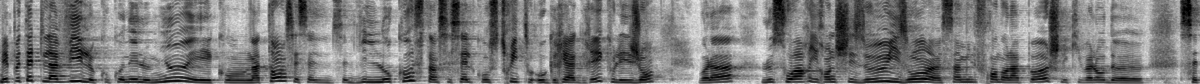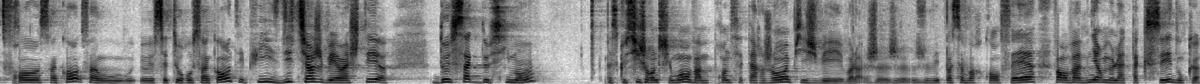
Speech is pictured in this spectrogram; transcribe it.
Mais peut-être la ville qu'on connaît le mieux et qu'on attend, c'est cette ville low cost, hein, c'est celle construite au gré à gré que les gens voilà, le soir, ils rentrent chez eux, ils ont 5000 euh, francs dans la poche, l'équivalent de 7 francs 50, enfin, ou 7 euh, euros 50, et puis ils se disent, tiens, je vais acheter euh, deux sacs de ciment parce que si je rentre chez moi, on va me prendre cet argent et puis je vais, voilà, je, vais pas savoir quoi en faire. Enfin, on va venir me la taxer. Donc, euh,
